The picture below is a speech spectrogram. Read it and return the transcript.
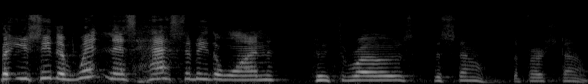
but you see, the witness has to be the one who throws the stone, the first stone.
